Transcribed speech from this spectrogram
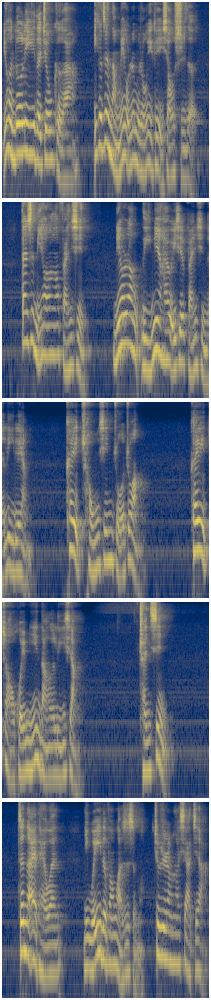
有很多利益的纠葛啊。一个政党没有那么容易可以消失的，但是你要让他反省，你要让里面还有一些反省的力量，可以重新茁壮，可以找回民进党的理想、诚信，真的爱台湾。你唯一的方法是什么？就是让他下架。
